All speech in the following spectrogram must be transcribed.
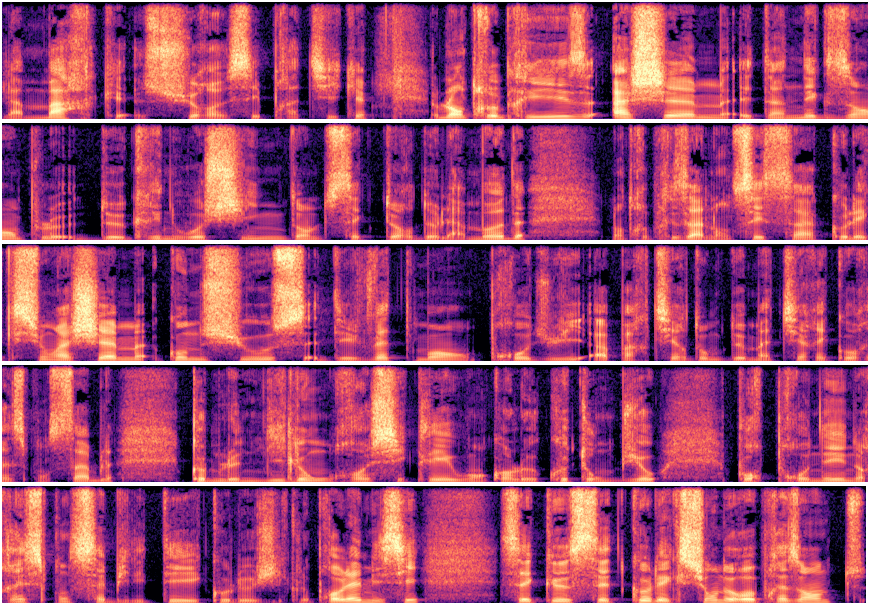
la marque sur ces pratiques. L'entreprise HM est un exemple de greenwashing dans le secteur de la mode. L'entreprise a lancé sa collection HM Conscious, des vêtements produits à partir donc de matières éco-responsables comme le nylon recyclé ou encore le coton bio pour prôner une responsabilité écologique. Le problème ici, c'est que cette collection ne représente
